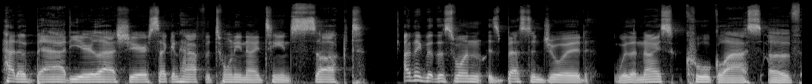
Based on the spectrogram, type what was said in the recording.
had a bad year last year. Second half of 2019 sucked. I think that this one is best enjoyed with a nice cool glass of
